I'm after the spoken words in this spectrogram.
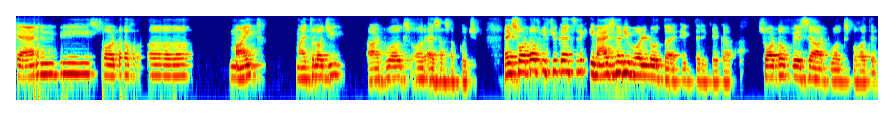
can be sort of a myth mythology artworks और ऐसा सब कुछ like sort of if you can say like imaginary world होता है एक तरीके का sort of वैसे artworks बहुत है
